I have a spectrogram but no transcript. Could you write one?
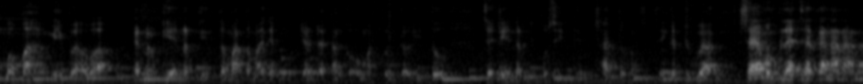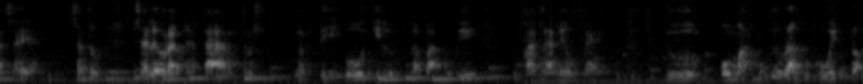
memahami bahwa energi-energi teman-teman yang kemudian datang ke Omah Gondol itu jadi energi positif. Satu, Mas. Yang kedua, saya membelajarkan anak-anak saya. Satu, misalnya orang datang terus ngerti, oh iki lho bapakmu ki kancane oke, kudu didum. Omahmu ki ora nggo kowe tok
